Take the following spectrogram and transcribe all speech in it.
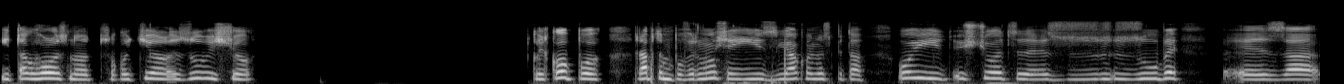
і так голосно цокотіли зуби, що Колько по раптом повернувся і злякано спитав Ой, що це? Зуби е, за,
